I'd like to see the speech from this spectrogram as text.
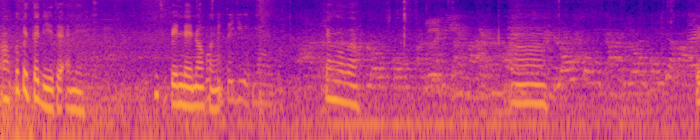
อ้าวก็เป็นตาดีแต่อันนี้มันจะเป็นไดเนาะว่าขังเป็นตะยืดไง จังว่าว่าอ่าได้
